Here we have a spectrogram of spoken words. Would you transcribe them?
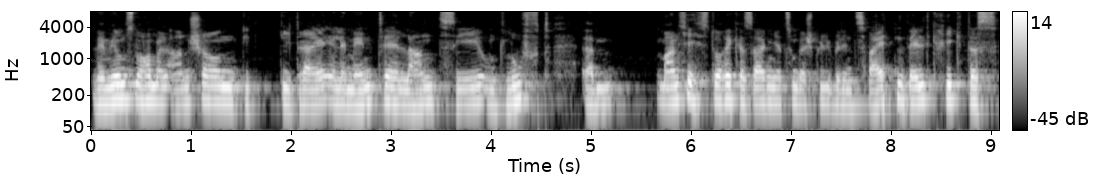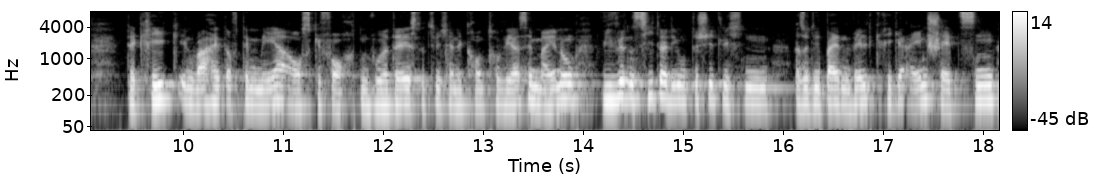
Wenn wir uns noch einmal anschauen, die, die drei Elemente Land, See und Luft, ähm, manche Historiker sagen ja zum Beispiel über den Zweiten Weltkrieg, dass der Krieg in Wahrheit auf dem Meer ausgefochten wurde, ist natürlich eine kontroverse Meinung. Wie würden Sie da die unterschiedlichen, also die beiden Weltkriege einschätzen?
